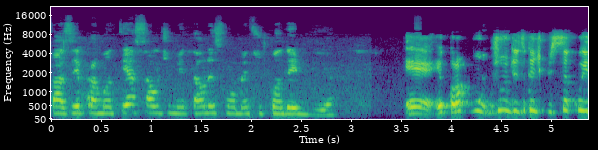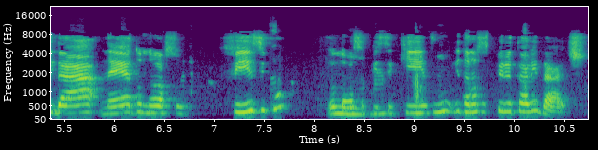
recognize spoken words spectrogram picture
fazer para manter a saúde mental nesse momento de pandemia? É, eu coloco junto disso que a gente precisa cuidar né, do nosso físico, do nosso uhum. psiquismo e da nossa espiritualidade.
